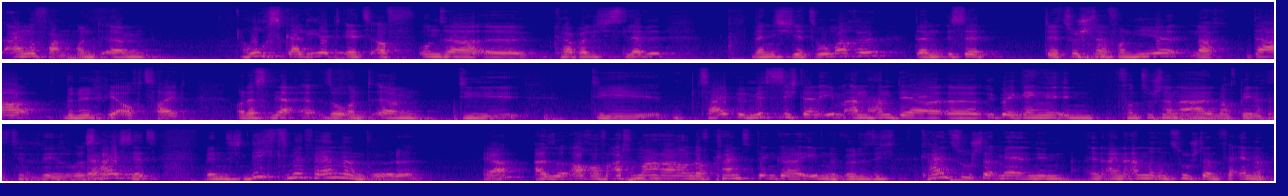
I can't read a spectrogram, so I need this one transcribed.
angefangen. Und ähm, hochskaliert jetzt auf unser äh, körperliches Level. Wenn ich jetzt so mache, dann ist der, der Zustand von hier nach da benötigt ja auch Zeit. Und das ja, äh, so und ähm, die die Zeit bemisst sich dann eben anhand der äh, Übergänge in, von Zustand A nach B nach C. So. Das heißt jetzt, wenn sich nichts mehr verändern würde, Ja, also auch auf atomarer und auf Kleinstdenker-Ebene würde sich kein Zustand mehr in, den, in einen anderen Zustand verändern.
